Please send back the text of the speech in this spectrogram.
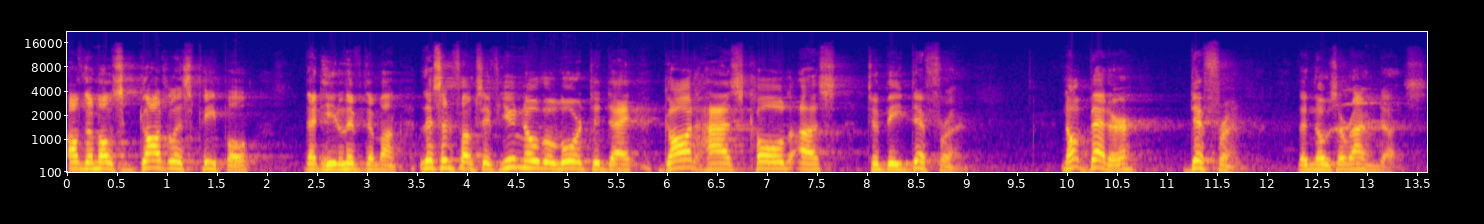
of the most godless people that he lived among. Listen, folks, if you know the Lord today, God has called us to be different. Not better, different than those around us.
